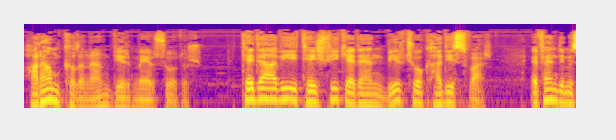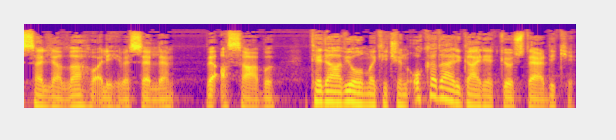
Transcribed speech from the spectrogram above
haram kılınan bir mevzudur. Tedaviyi teşvik eden birçok hadis var. Efendimiz sallallahu aleyhi ve sellem ve ashabı tedavi olmak için o kadar gayret gösterdi ki.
